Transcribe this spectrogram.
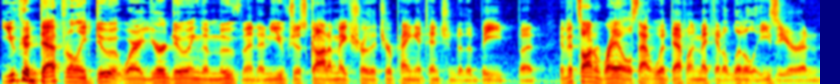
you could definitely do it where you're doing the movement and you've just got to make sure that you're paying attention to the beat. But if it's on rails, that would definitely make it a little easier. And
